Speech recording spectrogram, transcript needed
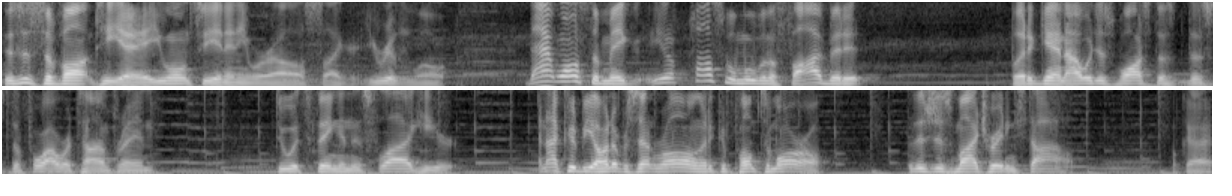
This is Savant TA. You won't see it anywhere else. Like, you really won't. That wants to make, you know, possible move in the five minute. But again, I would just watch the, the, the four hour time frame do its thing in this flag here. And I could be 100% wrong and it could pump tomorrow. But this is just my trading style. Okay?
